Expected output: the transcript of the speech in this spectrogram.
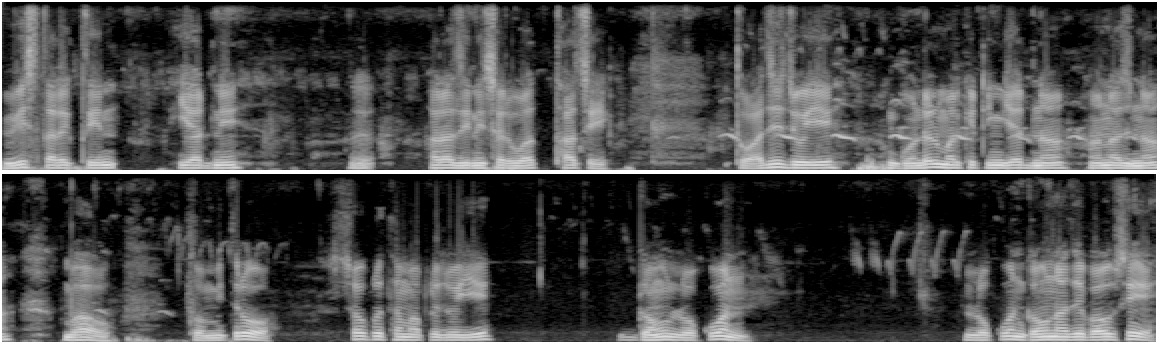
વીસ તારીખથી યાર્ડની હરાજીની શરૂઆત થશે. તો આજે જોઈએ ગોંડલ માર્કેટિંગ યાર્ડના અનાજના ભાવ. તો મિત્રો, સૌપ્રથમ આપણે જોઈએ ઘઉં લોકવન. લોકવન ઘઉંના જે ભાવ છે,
